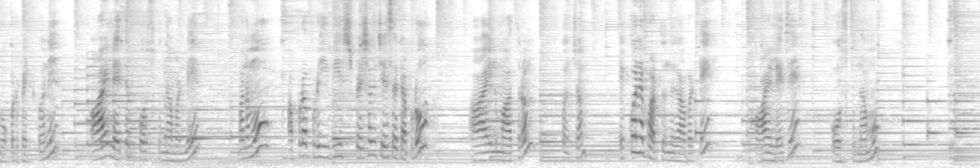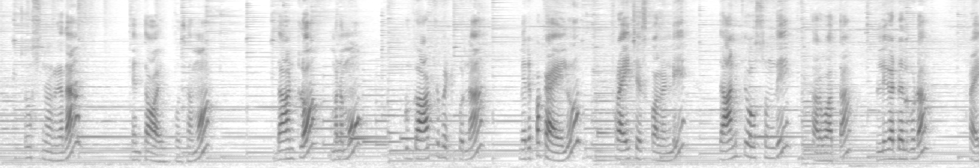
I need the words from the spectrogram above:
మూకుడు పెట్టుకొని ఆయిల్ అయితే పోసుకుందామండి. మనము అప్పుడప్పుడు ఇవి స్పెషల్ చేసేటప్పుడు ఆయిల్ మాత్రం కొంచెం ఎక్కువనే పడుతుంది కాబట్టి ఆయిల్ అయితే పోసుకుందాము. చూస్తున్నారు కదా ఎంత ఆయిల్ పోసామో. దాంట్లో మనము ఇప్పుడు ఘాట్లు పెట్టుకున్న మిరపకాయలు ఫ్రై చేసుకోవాలండి. దానికి వస్తుంది తర్వాత ఉల్లిగడ్డలు కూడా ఫ్రై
